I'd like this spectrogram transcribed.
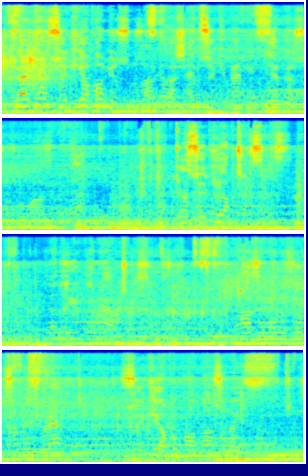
yüklerken sökü yapamıyorsunuz arkadaş. Hem söküp hem yükleyemiyorsunuz bu malzemede. Ya sökü yapacaksınız ya da yükleme yapacaksınız. Malzemeniz yoksa mecburen sökü yapıp ondan sonra yükleme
